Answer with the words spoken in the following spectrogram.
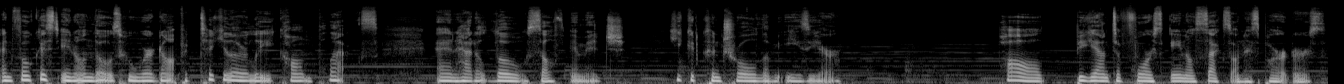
and focused in on those who were not particularly complex and had a low self image. He could control them easier. Paul began to force anal sex on his partners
